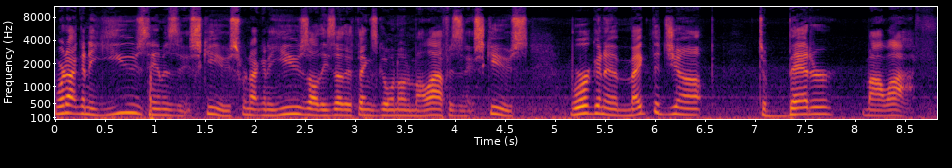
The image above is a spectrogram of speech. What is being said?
we're not going to use him as an excuse. We're not going to use all these other things going on in my life as an excuse. We're going to make the jump to better my life.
